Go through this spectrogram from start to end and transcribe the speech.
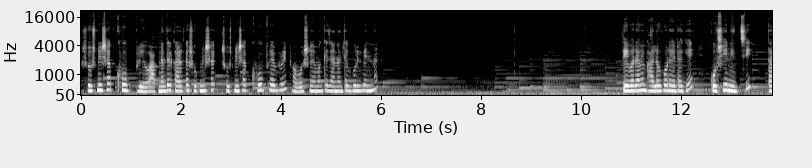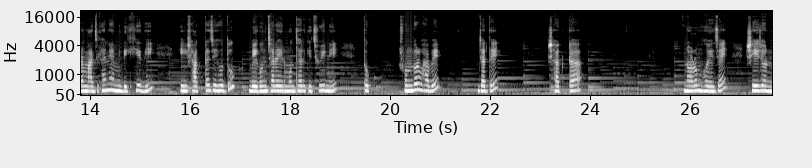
শুশনি শাক খুব প্রিয়। আপনাদের কার কার শুকনি শাক, শুশনি শাক খুব ফেভারিট অবশ্যই আমাকে জানাতে ভুলবেন না। এবারে আমি ভালো করে এটাকে কষিয়ে নিচ্ছি। তার মাঝখানে আমি দেখিয়ে দিই, এই শাকটা যেহেতু বেগুন ছাড়া এর মধ্যে আর কিছুই নেই, তো সুন্দরভাবে যাতে শাকটা নরম হয়ে যায়, সেই জন্য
